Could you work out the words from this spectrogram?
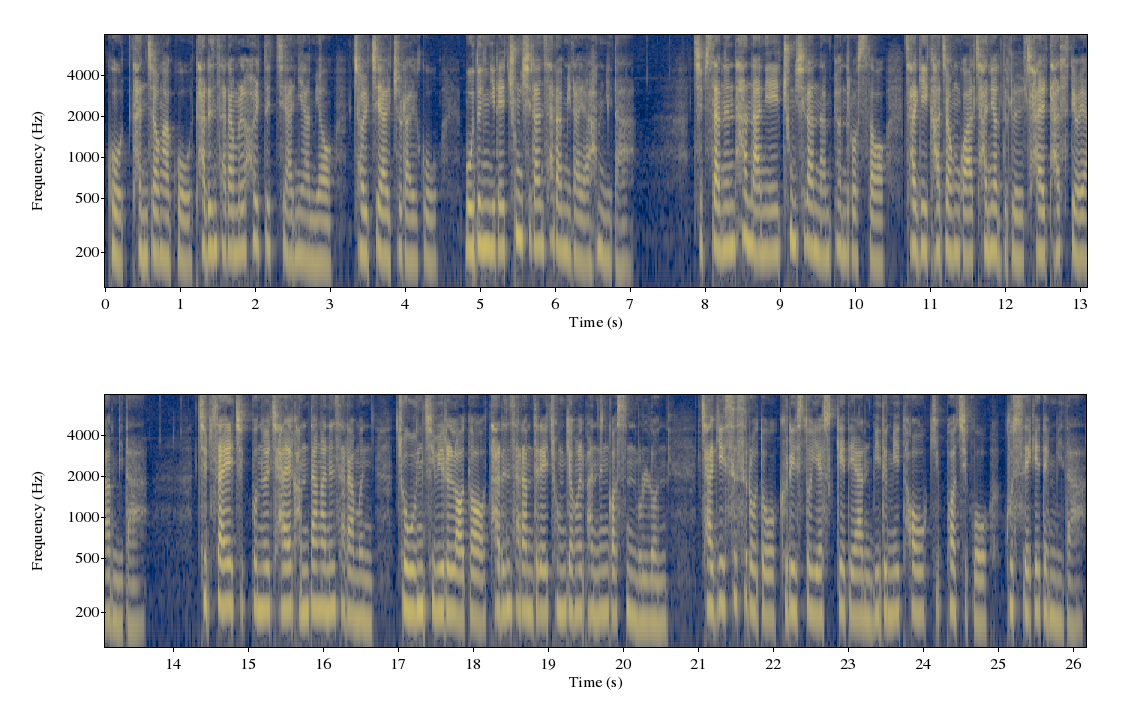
곧 단정하고 다른 사람을 헐뜯지 아니하며 절제할 줄 알고 모든 일에 충실한 사람이라야 합니다. 집사는 한 아내의 충실한 남편으로서 자기 가정과 자녀들을 잘 다스려야 합니다. 집사의 직분을 잘 감당하는 사람은 좋은 지위를 얻어 다른 사람들의 존경을 받는 것은 물론 자기 스스로도 그리스도 예수께 대한 믿음이 더욱 깊어지고 굳세게 됩니다.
